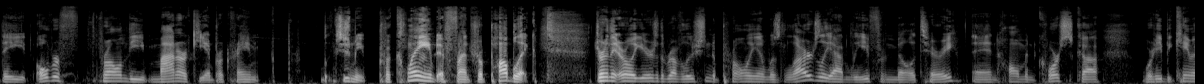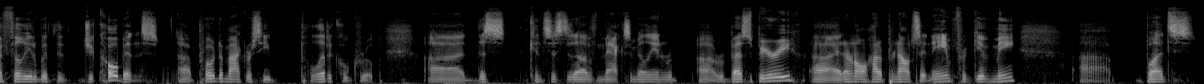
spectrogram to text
they'd overthrown the monarchy and proclaimed, excuse me, proclaimed a French republic. During the early years of the revolution, Napoleon was largely on leave from the military and home in Corsica, where he became affiliated with the Jacobins, a pro-democracy political group. Uh, this consisted of Maximilian uh, Robespierre. Uh, I don't know how to pronounce that name. Forgive me. Uh, but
